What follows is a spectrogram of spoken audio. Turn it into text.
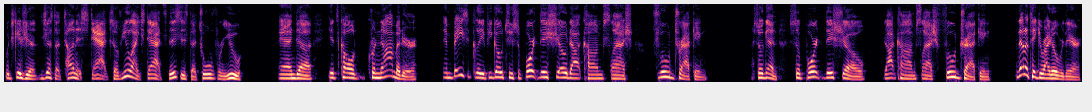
which gives you just a ton of stats. So if you like stats, this is the tool for you. And uh, it's called Cronometer. And basically, if you go to supportthisshow.com slash food tracking. So again, support this supportthisshow.com slash food tracking. That'll take you right over there.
